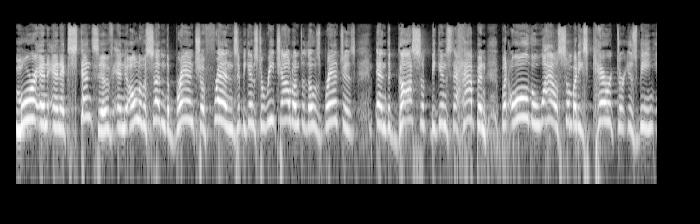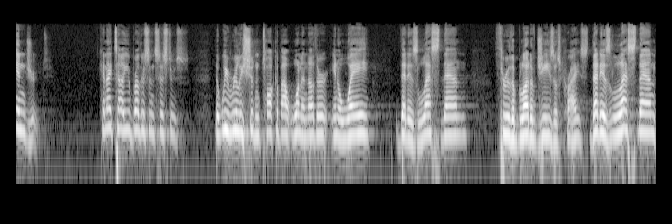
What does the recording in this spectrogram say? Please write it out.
more and, and extensive, and all of a sudden the branch of friends it begins to reach out onto those branches, and the gossip begins to happen. But all the while, somebody's character is being injured. Can I tell you, brothers and sisters, that we really shouldn't talk about one another in a way that is less than through the blood of Jesus Christ that is less than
